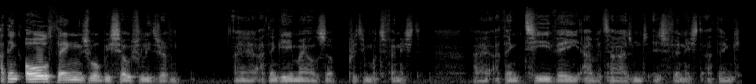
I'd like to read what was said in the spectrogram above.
I think all things will be socially driven. Uh, I think emails are pretty much finished. Uh, I think TV advertisement is finished. I think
